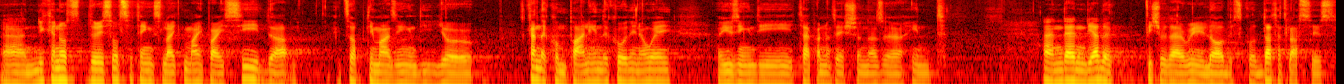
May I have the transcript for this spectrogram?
And you can also, there is also things like MyPyC that it's optimizing the, your, it's kind of compiling the code in a way, uh, using the type annotation as a hint. And then the other feature that I really love is called data classes,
